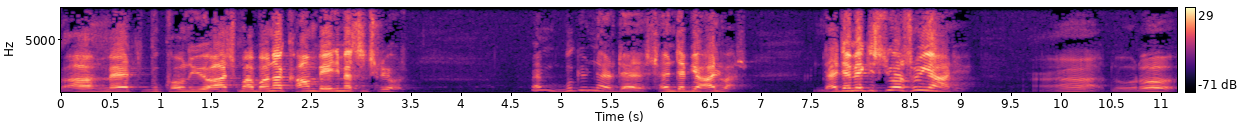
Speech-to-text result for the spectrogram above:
Ahmet bu konuyu açma bana kan beynime sıçrıyor. Hem bugünlerde sende bir hal var. Ne demek istiyorsun yani? Ha, doğru.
